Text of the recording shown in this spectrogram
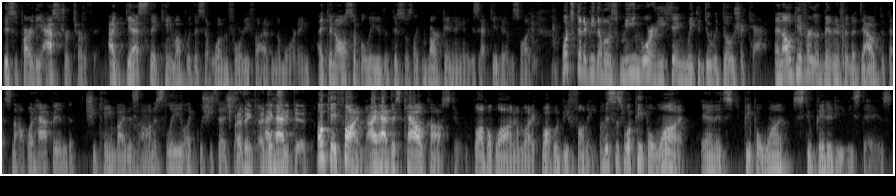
this is part of the astroturfing. I guess they came up with this at 1.45 in the morning. I can also believe that this was like marketing executives like, what's going to be the most meme-worthy thing we could do with Doja Cat? And I'll give her the benefit of the doubt that that's not what happened, that she came by this mm-hmm. honestly. Like she said, she's I like, think- I think had- she did. okay, fine. I had this cow costume, blah blah blah, and I'm like, what would be funny? This is what people want, and it's people want stupidity these days.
